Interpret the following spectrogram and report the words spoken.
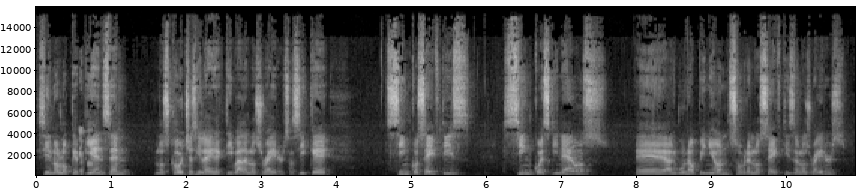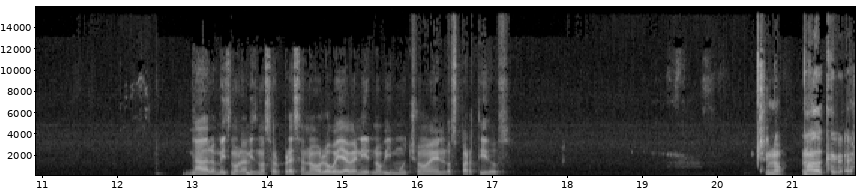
sino lo que piensen los coaches y la directiva de los Raiders. Así que cinco safeties, cinco esquineros. Eh, ¿Alguna opinión sobre los safeties de los Raiders? Nada, lo mismo, la misma sorpresa. No lo veía venir, no vi mucho en los partidos. Sí, no, nada que ver.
